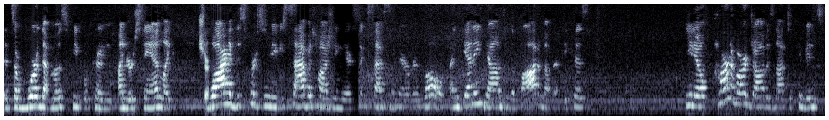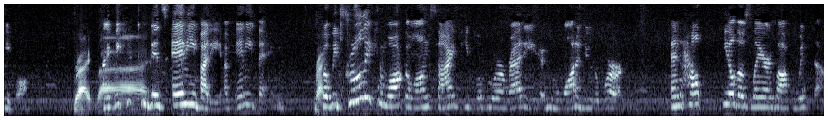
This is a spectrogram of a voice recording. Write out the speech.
it's a word that most people can understand. Like, Sure. why this person may be sabotaging their success and their results and getting down to the bottom of it because you know part of our job is not to convince people Right. right, Right. we can't convince anybody of anything Right. but we truly can walk alongside people who are ready and who want to do the work and help peel those layers off with them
